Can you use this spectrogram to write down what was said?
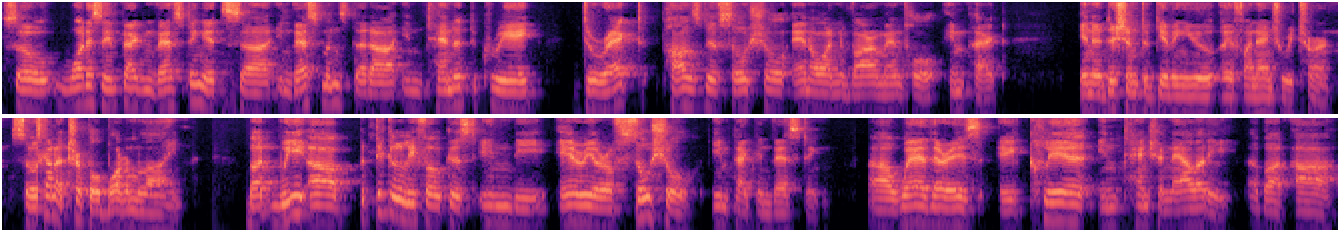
So what is impact investing? It's uh, investments that are intended to create direct positive social and or environmental impact in addition to giving you a financial return. So it's kind of triple bottom line. But we are particularly focused in the area of social impact investing, uh, where there is a clear intentionality about our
